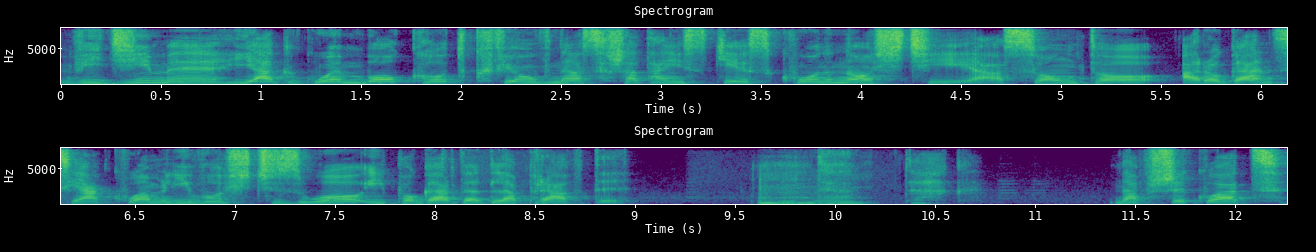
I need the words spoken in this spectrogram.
Widzimy, jak głęboko tkwią w nas szatańskie skłonności, a są to arogancja, kłamliwość, zło i pogarda dla prawdy. Tak. Na przykład,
